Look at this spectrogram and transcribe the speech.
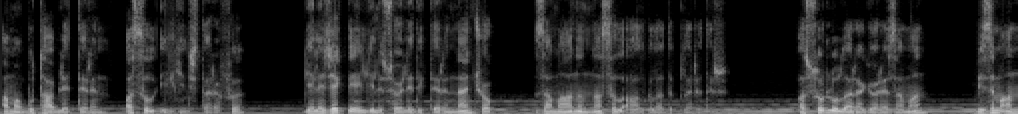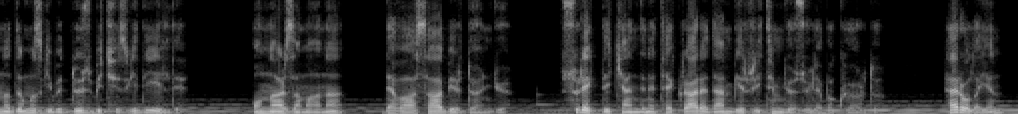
Ama bu tabletlerin asıl ilginç tarafı, gelecekle ilgili söylediklerinden çok zamanı nasıl algıladıklarıdır. Asurlulara göre zaman, bizim anladığımız gibi düz bir çizgi değildi. Onlar zamana devasa bir döngü, sürekli kendini tekrar eden bir ritim gözüyle bakıyordu. Her olayın,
